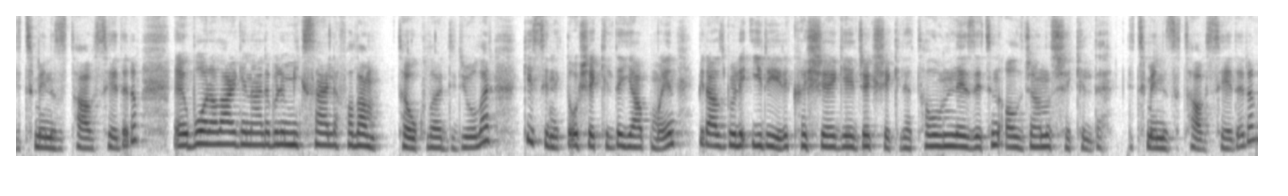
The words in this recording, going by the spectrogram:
ditmenizi tavsiye ederim. E, bu aralar genelde böyle mikserle falan tavukları didiyorlar. Kesinlikle o şekilde yapmayın. Biraz böyle iri iri kaşığa gelecek şekilde tavuğun lezzetini alacağınız şekilde ditmenizi tavsiye ederim.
